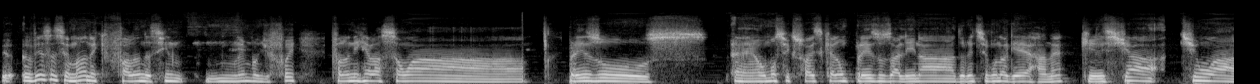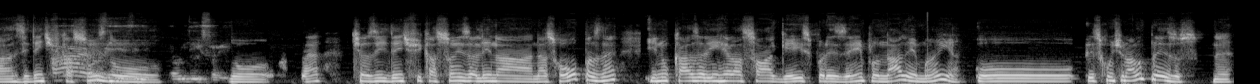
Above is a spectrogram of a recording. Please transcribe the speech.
Eu, eu vi essa semana que falando assim, não lembro onde foi, falando em relação a presos é, homossexuais que eram presos ali na, durante a Segunda Guerra, né? Que eles tinham, tinham as identificações Ah, eu li, no, Eu li isso aí. no, né? Tinha as identificações ali na, nas roupas, né? E no caso ali em relação a gays, por exemplo, na Alemanha, o... eles continuaram presos, né?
